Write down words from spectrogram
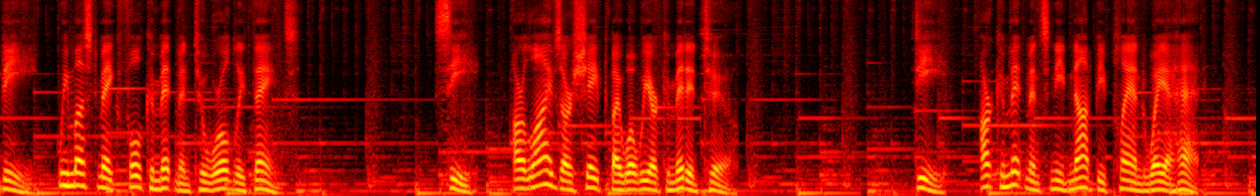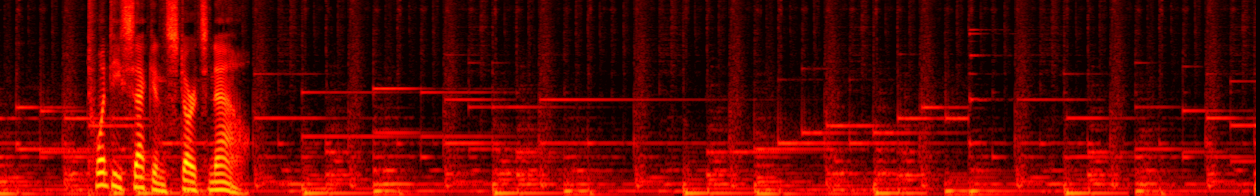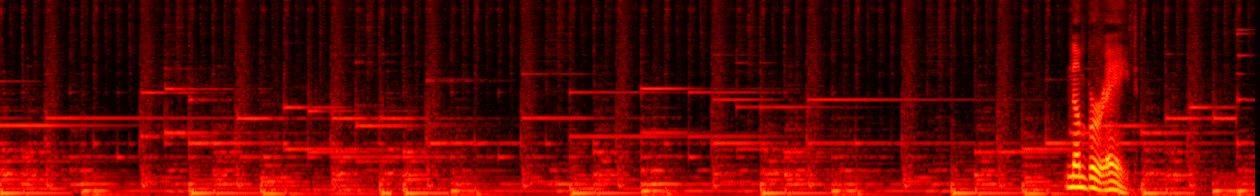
B. We must make full commitment to worldly things. C. Our lives are shaped by what we are committed to. D. Our commitments need not be planned way ahead. 20 seconds starts now. Number 8.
